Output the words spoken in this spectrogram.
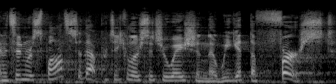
And it's in response to that particular situation that we get the first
